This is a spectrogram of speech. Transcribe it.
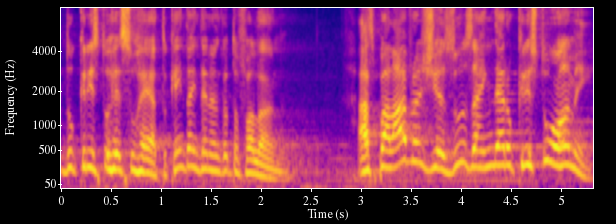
do Cristo ressurreto. Quem está entendendo o que eu estou falando? As palavras de Jesus ainda era o Cristo homem.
